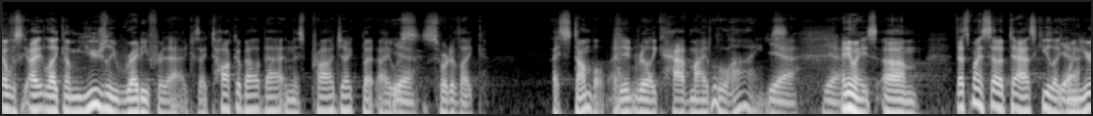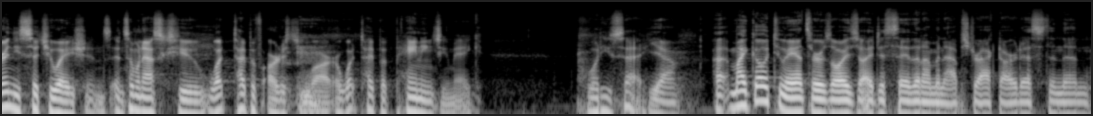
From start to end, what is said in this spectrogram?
I was, I like, I'm usually ready for that because I talk about that in this project, but I was Yeah. sort of like, I stumbled. I didn't really have my lines. yeah yeah Anyways, um, that's my setup to ask you. Like when you're in these situations and someone asks you what type of artist you are or what type of paintings you make, what do you say? Yeah. Uh, my go-to answer is always I just say that I'm an abstract artist, and then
